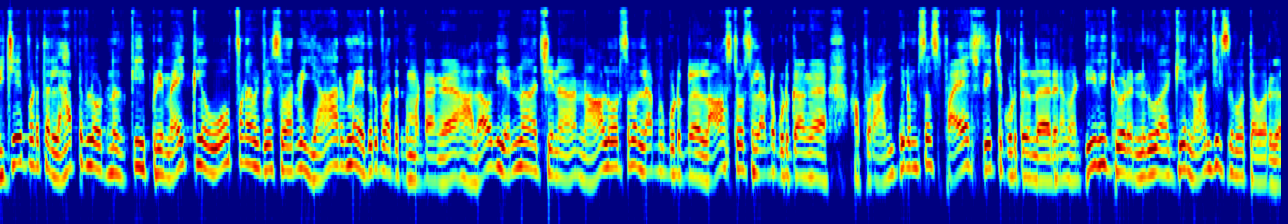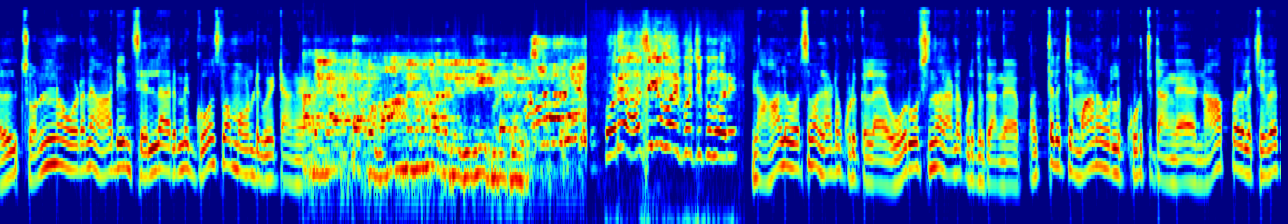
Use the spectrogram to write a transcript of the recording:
விஜய் படத்தை லேப்டாப்ல ஓட்டுனதுக்கு இப்படி மைக்ல ஓப்பனா இப்படி பேசுவாருன்னு யாருமே எதிர்பார்த்திருக்க மாட்டாங்க. அதாவது என்ன ஆச்சுன்னா நாலு வருஷமா லேப்டாப் கொடுக்கல லாஸ்ட் வருஷம் லேப்டாப் கொடுக்காங்க. அப்புறம் அஞ்சு நிமிஷம் ஸ்பயர் ஸ்பீச் கொடுத்திருந்தாரு. நம்ம டிவிக்கோட நிர்வாகி நாஞ்சில் சிபத் அவர்கள் சொன்ன உடனே ஆடியன்ஸ் எல்லாருமே கோஸ்வா மவுண்டுக்கு போயிட்டாங்க. ஒரு அசிங்கமாய் போச்சு குமார். நாலு வருஷமா லேப்டாப் கொடுக்கல. ஒரு வருஷம் தான் லேப்டாப் கொடுத்துருக்காங்க. பத்து லட்சம் மாணவர்களுக்கு கொடுத்துட்டாங்க. நாற்பது லட்சம் பேர்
